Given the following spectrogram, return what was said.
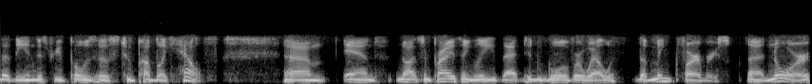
that the industry poses to public health. Um, and not surprisingly, that didn't go over well with the mink farmers, uh, nor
